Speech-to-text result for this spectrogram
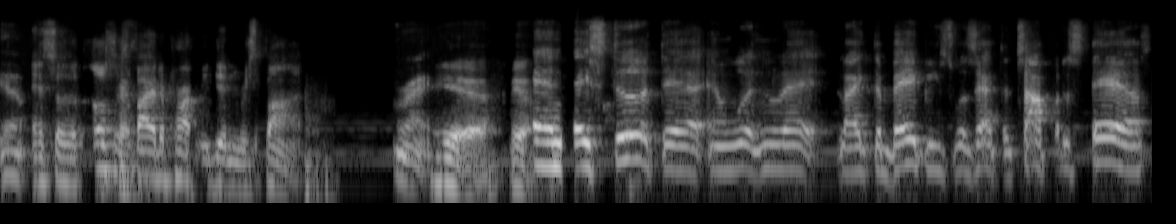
Yeah. And so the closest okay. fire department didn't respond. Right. Yeah. Yeah. And they stood there and wouldn't let, like the babies was at the top of the stairs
